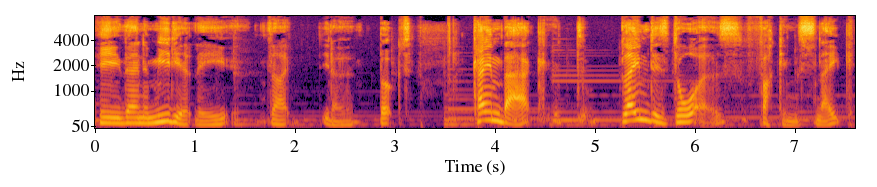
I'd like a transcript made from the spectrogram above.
he then immediately, like, you know, booked, came back, blamed his daughters, fucking snake.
